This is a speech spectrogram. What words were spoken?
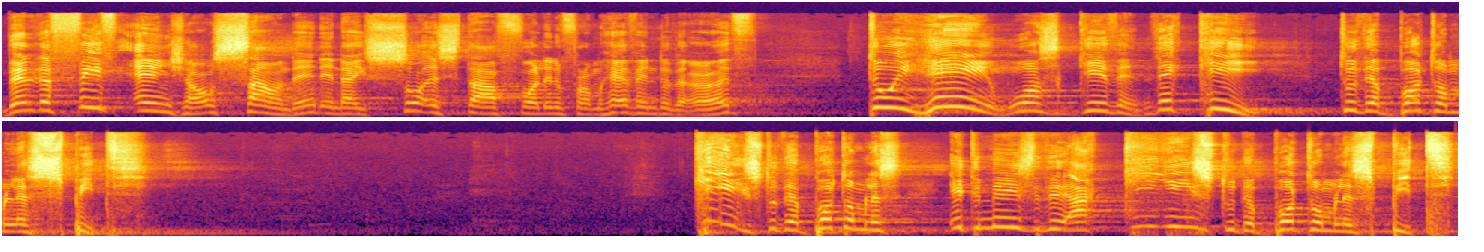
Then the fifth angel sounded, and I saw a star falling from heaven to the earth. To him was given the key to the bottomless pit. Keys to the bottomless, it means there are keys to the bottomless pit.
